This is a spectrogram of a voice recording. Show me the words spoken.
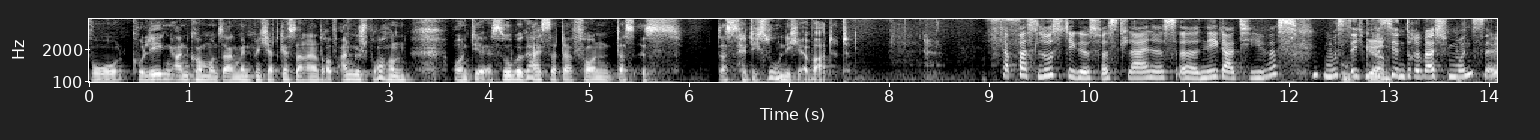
wo Kollegen ankommen und sagen, Mensch, mich hat gestern einer darauf angesprochen und ihr ist so begeistert davon, das ist, das hätte ich so nicht erwartet. Ich habe was Lustiges, was Kleines, äh, Negatives. Musste oh, ich ein gern. bisschen drüber schmunzeln.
